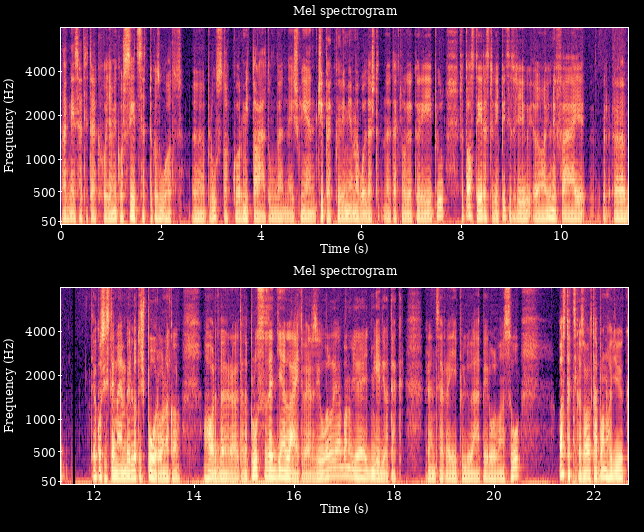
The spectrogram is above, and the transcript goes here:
megnézhetitek, hogy amikor szétszettük az U6 ö, pluszt, akkor mit találtunk benne, és milyen csipek köré, milyen megoldás te- technológia köré épül, és ott azt éreztük egy picit, hogy a Unify ö, ökoszisztémáján belül ott is spórolnak a, a hardware-rel. Tehát a plusz az egy ilyen light verzió valójában, ugye egy MediaTek rendszerre épülő AP-ról van szó. Azt tetszik az altában, hogy ők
